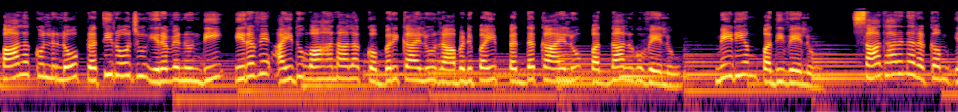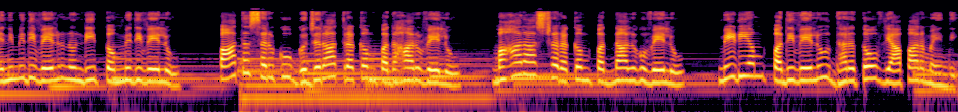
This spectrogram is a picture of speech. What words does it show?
పాలకొల్లులో ప్రతిరోజు ఇరవై నుండి ఇరవై ఐదు వాహనాల కొబ్బరికాయలు రాబడిపై పెద్ద కాయలు పద్నాలుగు వేలు మీడియం పదివేలు సాధారణ రకం ఎనిమిది వేలు నుండి తొమ్మిది వేలు పాత సరుకు గుజరాత్ రకం పదహారు వేలు మహారాష్ట్ర రకం పద్నాలుగు వేలు మీడియం పదివేలు ధరతో వ్యాపారమైంది.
